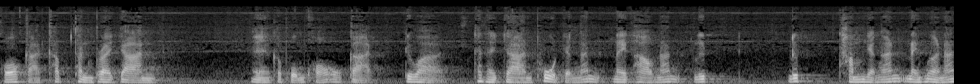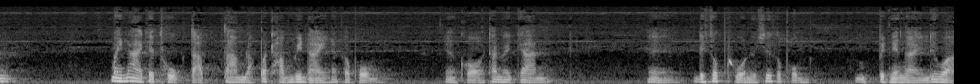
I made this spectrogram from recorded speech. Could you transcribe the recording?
ขอโอกาสครับท่านพระอาจารย์กับผมขอโอกาสที่ว่า ท่านอาจารย์พูดอย่างนั้น ในข่าวนั้นหรือหรือทำอย่างนั้นในเมื่อนั้น ไม่น่าจะถูกตับตามหลักพระธรรมวินัยนะครับผมขอท่านอาจารย์ได้ทบทวนดูชื่อกับผม เป็นยังไงหรือว่า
